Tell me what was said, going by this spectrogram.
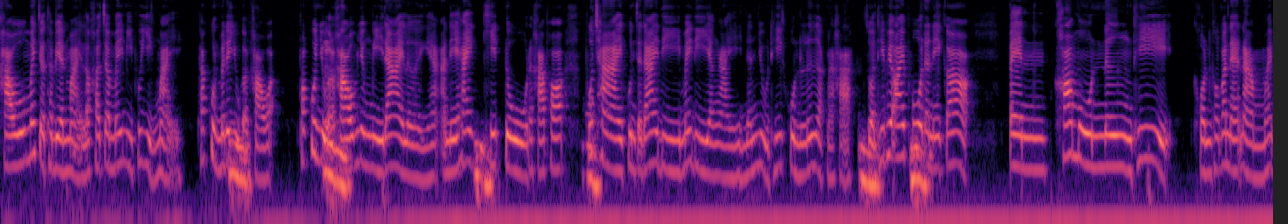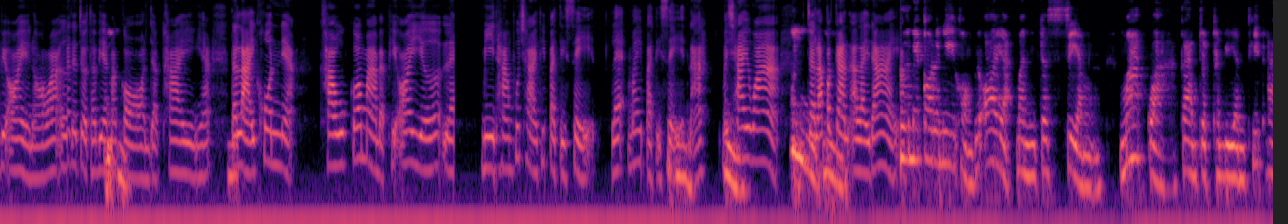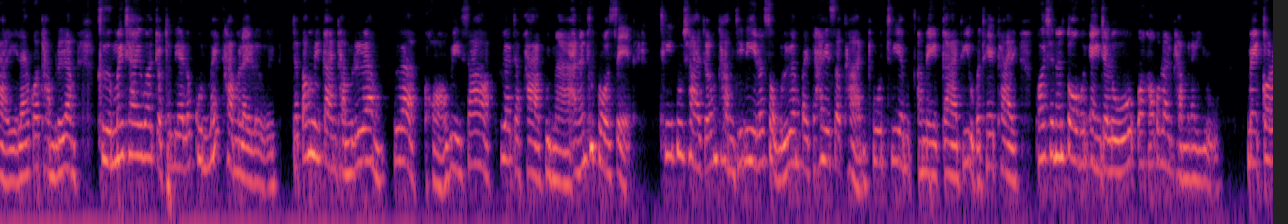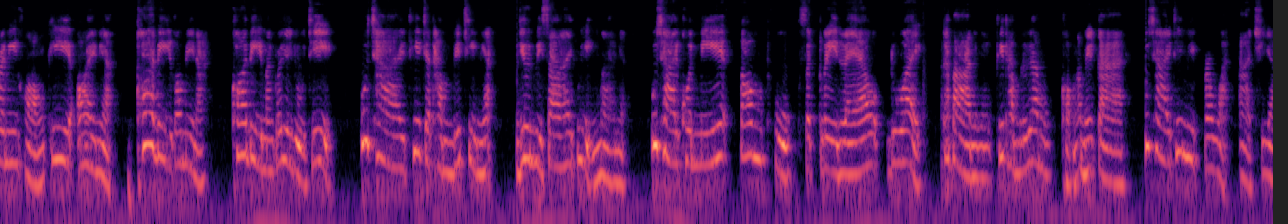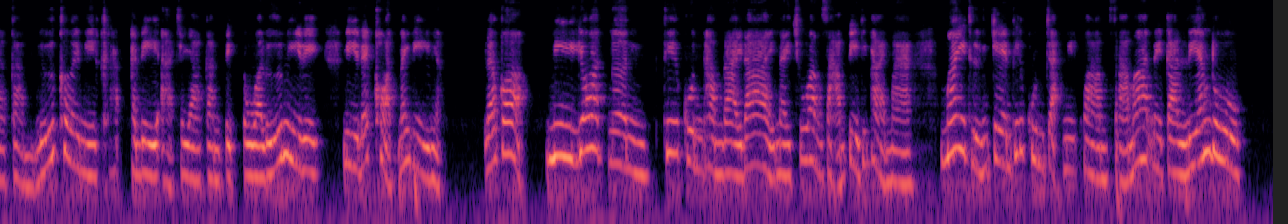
เขาไม่จดทะเบียนใหม่แล้วเขาจะไม่มีผู้หญิงใหม่ ถ้าคุณไม่ได้อยู่กับเขาอะเพราะคุณอยู่กับเขายังมีได้เลยอย่างเงี้ย อันนี้ให้คิดดูนะคะ เพราะผู้ชายคุณจะได้ดีไม่ดียังไง นั้นอยู่ที่คุณเลือกนะคะอืมส่วนที่พี่อ้อยพูดอืมอันนี้ก็ เป็นข้อมูลหนึ่งที่คนเขาก็แนะนำให้พี่อ้อยเนาะว่าเออจะจดทะเบียนมาก่อนจากไทยอย่างเงี้ย แต่หลายคนเนี่ยเขาก็มาแบบพี่อ้อยเยอะและมีทางผู้ชายที่ปฏิเสธและไม่ปฏิเสธนะ ไม่ใช่ว่าอืมจะรับประกันอะไรได้ คือในกรณีของพี่อ้อยอะมันจะเสี่ยงมากกว่าการจดทะเบียนที่ไทยแล้วก็ทำเรื่อง คือไม่ใช่ว่าจดทะเบียนแล้วคุณไม่ทำอะไรเลย จะต้องมีการทำเรื่องเพื่อขอวีซ่าเพื่อจะพาคุณมา อันนั้นคือโปรเซสที่ผู้ชายจะต้องทำที่นี่แล้วส่งเรื่องไปให้สถานทูตที่อเมริกาที่อยู่ประเทศไทย เพราะฉะนั้นตัวคุณเองจะรู้ว่าเขากำลังทำอะไรอยู่ ในกรณีของพี่อ้อยเนี่ย ข้อดีก็มีนะ ข้อดีมันก็จะอยู่ที่ผู้ชายที่จะทำวิธีเนี้ยยื่นวีซ่าให้ผู้หญิงมาเนี่ย ผู้ชายคนนี้ต้องถูกสกรีนแล้วด้วย ฐบาลที่ทำเรื่องของอเมริกา ผู้ชายที่มีประวัติอาชญากรรม หรือเคยมีคดีอาชญากรรมติดตัว หรือมีมีเรคคอร์ดไม่ดีเนี่ย แล้วก็มียอดเงินที่คุณทำรายได้ในช่วงสามปีที่ผ่านมา ไม่ถึงเกณฑ์ที่คุณจะมีความสามารถในการเลี้ยงดู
